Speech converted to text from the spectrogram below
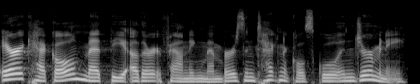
Eric Heckel met the other founding members in technical school in Germany,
